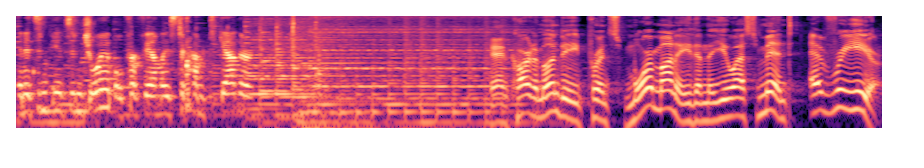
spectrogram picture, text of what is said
and it's, it's enjoyable for families to come together. And Cartamundi prints more money than the U.S. Mint every year.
